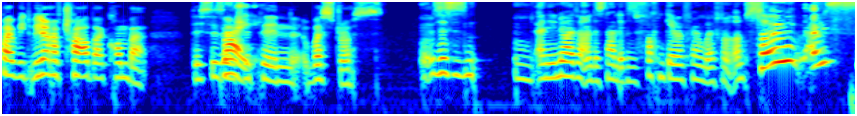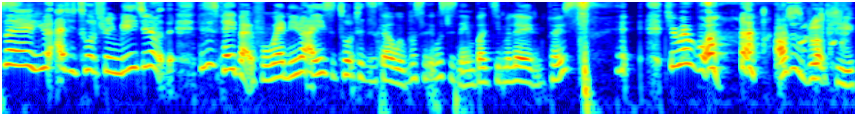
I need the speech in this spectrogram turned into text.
why we we don't have trial by combat. This isn't Right. flipping Westeros. this is and you know I don't understand it because it's fucking Game of Thrones restaurant. I'm so I'm so you're actually torturing me. Do you know what? The, this is payback for when you know I used to talk to this girl with what's what's his name Bugsy Malone posts. Do you remember? I'll just block you.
